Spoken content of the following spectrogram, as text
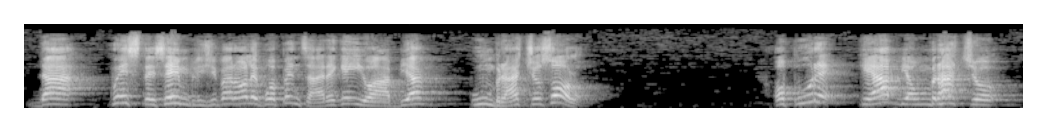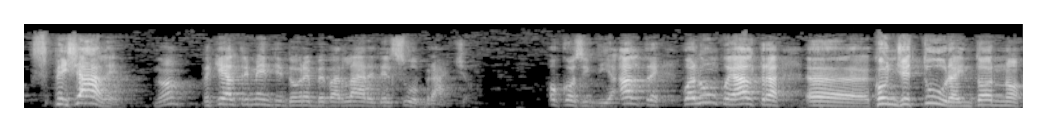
da queste semplici parole può pensare che io abbia un braccio solo. Oppure che abbia un braccio speciale, no? Perché altrimenti dovrebbe parlare del suo braccio o così via. Altre, qualunque altra eh, congettura intorno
